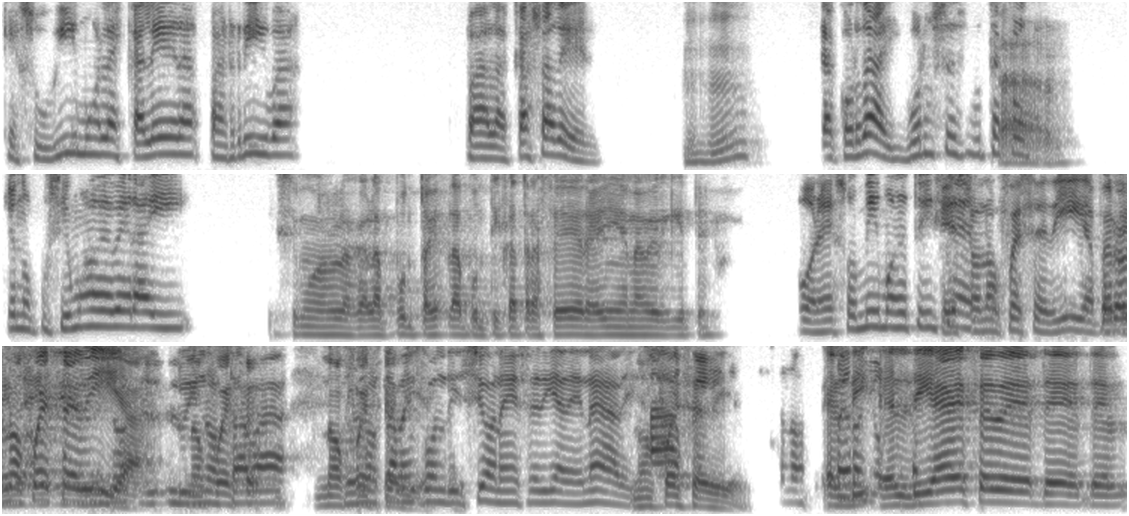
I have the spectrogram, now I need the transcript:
que subimos la escalera para arriba, para la casa de él. Ujú, ¿Te acordáis? Vos no sé si te acordás. claro. Que nos pusimos a beber ahí. Hicimos la, la punta, la puntica trasera ahí en la verguite. Por eso mismo te estoy diciendo. Eso no fue ese día. Pero no fue ese Luis día. no- Luis no no, fue ese- estaba, no Luis no estaba en condiciones ese día de nada. No Ah, fue ese día. No, El, pero di- yo- el día ese de, de, del-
